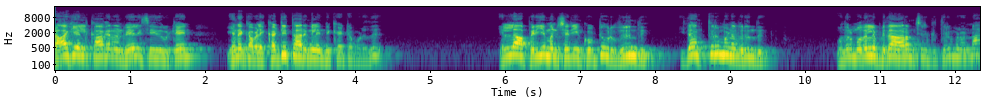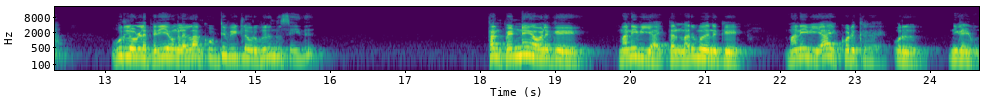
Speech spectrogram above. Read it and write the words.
ராகேலுக்காக நான் வேலை செய்து விட்டேன். எனக்கு அவளை கட்டித்தாருங்கள் என்று கேட்ட பொழுது எல்லா பெரிய மனுஷரையும் கூப்பிட்டு ஒரு விருந்து இதுதான் திருமண விருந்து. முதல் முதல்ல இப்படி தான் ஆரம்பிச்சிருக்கு திருமணம்னா ஊரில் உள்ள பெரியவங்களெல்லாம் கூப்பிட்டு வீட்டில் ஒரு விருந்து செய்து தன் பெண்ணை அவளுக்கு மனைவியாய் தன் மருமகனுக்கு மனைவியாய் கொடுக்கிற ஒரு நிகழ்வு.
